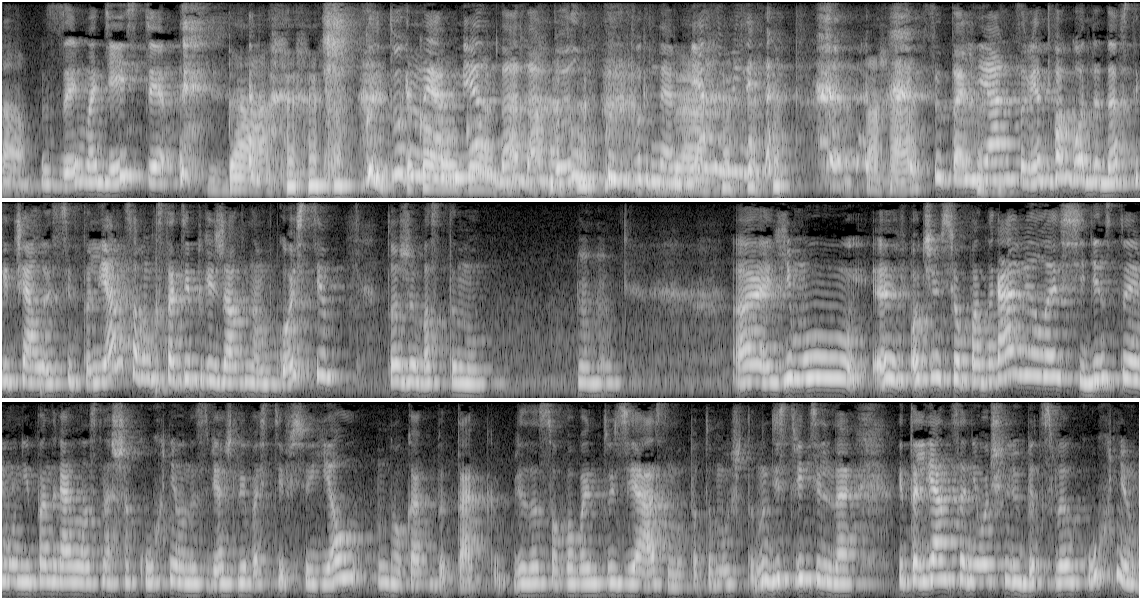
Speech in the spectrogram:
Там. Взаимодействие. Да. Культурный обмен, да, да, был культурный обмен у меня с итальянцем. Я два года, да, встречалась с итальянцем. Он, кстати, приезжал к нам в гости, тоже в Астану. Ему э, очень все понравилось. Единственное, ему не понравилась наша кухня. Он из вежливости все ел, но как бы так, без особого энтузиазма, потому что, ну, действительно, итальянцы, они очень любят свою кухню.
